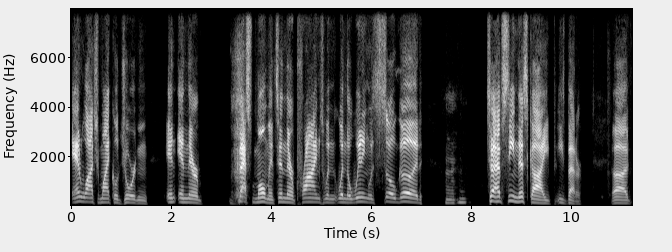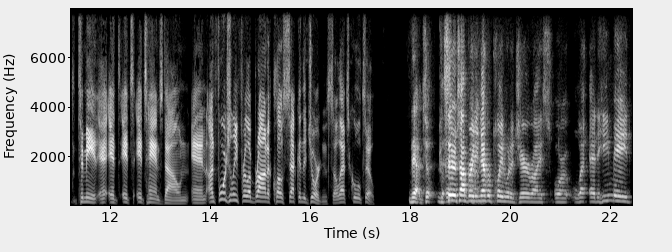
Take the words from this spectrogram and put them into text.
and watch Michael Jordan in in their best moments in their primes when when the winning was so good. Mm-hmm. To have seen this guy, he's better. Uh, to me, it, it, it's it's hands down, and unfortunately for LeBron, a close second to Jordan. So that's cool too. Yeah, to, Consider Tom Brady never played with a Jerry Rice or what, and he made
